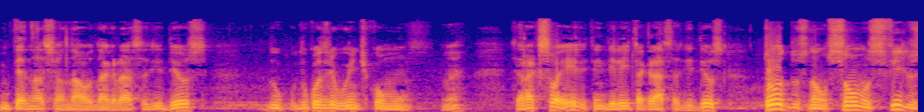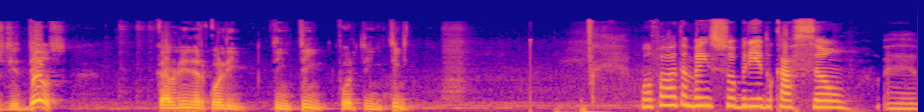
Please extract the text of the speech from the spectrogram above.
Internacional da Graça de Deus, do, do contribuinte comum? Né? Será que só ele tem direito à graça de Deus? Todos não somos filhos de Deus? Carolina Ercolim, tintim por tintim. Vamos falar também sobre educação. É,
